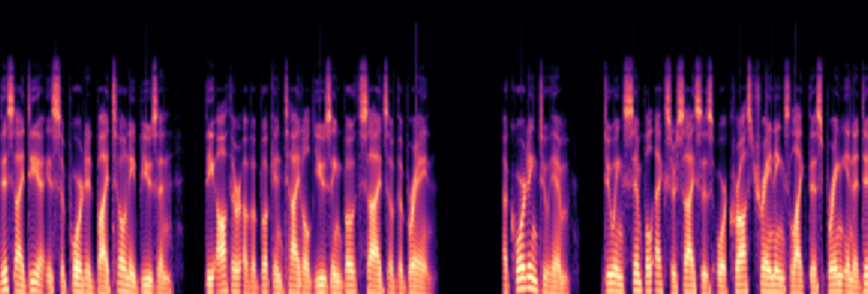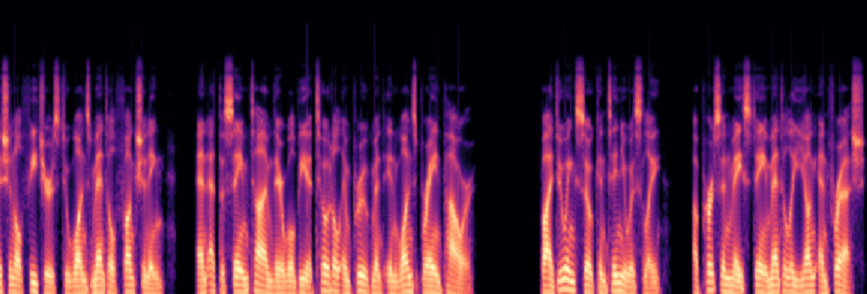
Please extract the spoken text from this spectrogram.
This idea is supported by Tony Buzan, the author of a book entitled Using Both Sides of the Brain. According to him, doing simple exercises or cross trainings like this bring in additional features to one's mental functioning, and at the same time there will be a total improvement in one's brain power. By doing so continuously, a person may stay mentally young and fresh.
